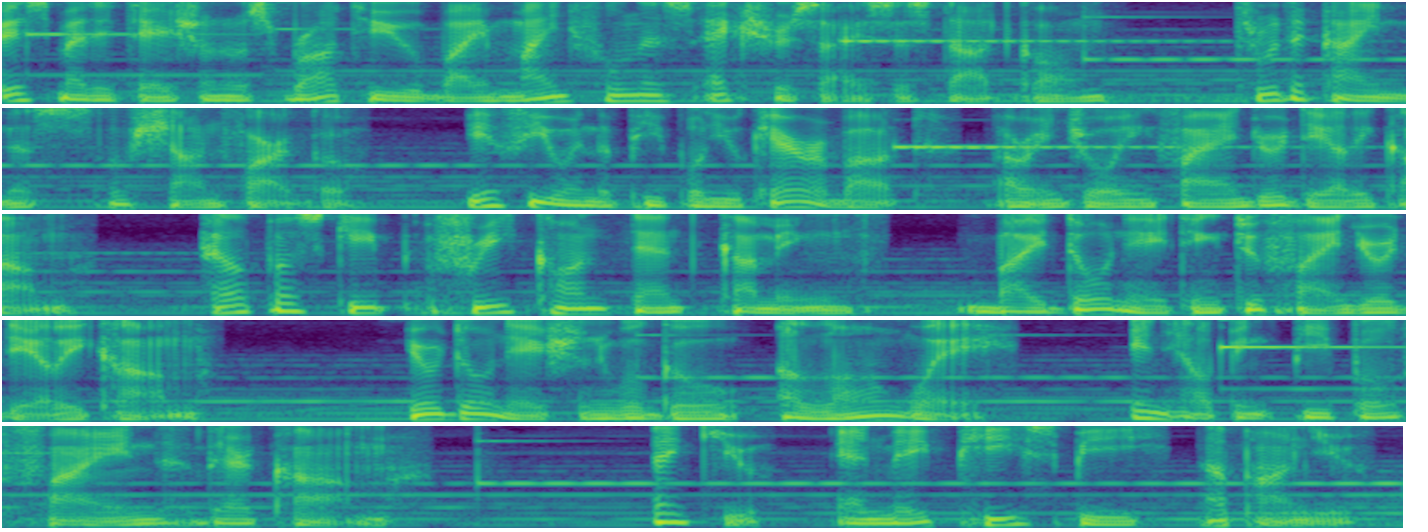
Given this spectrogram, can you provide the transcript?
This meditation was brought to you by mindfulnessexercises.com through the kindness of Sean Fargo. If you and the people you care about are enjoying Find Your Daily Calm, help us keep free content coming by donating to Find Your Daily Calm. Your donation will go a long way in helping people find their calm. Thank you, and may peace be upon you.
